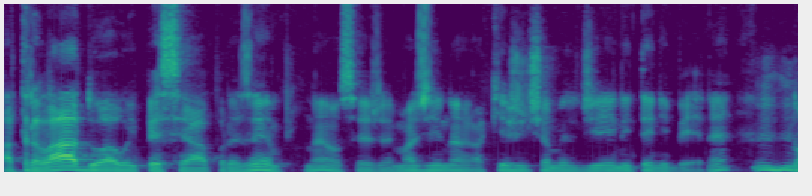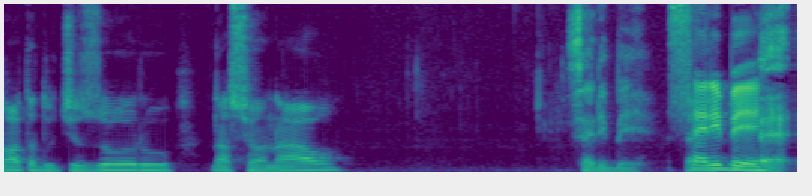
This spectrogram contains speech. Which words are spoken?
atrelado ao IPCA, por exemplo, né? ou seja, imagina, aqui a gente chama ele de NTNB, né? Uhum. Nota do Tesouro Nacional Série B. Série B. É.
